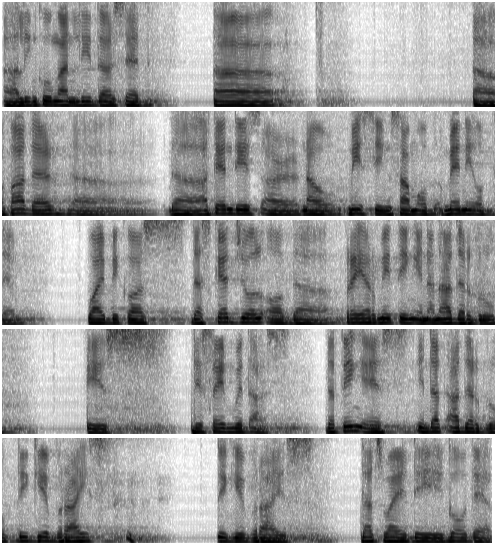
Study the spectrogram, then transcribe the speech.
uh, lingkungan leader said, uh, Father, uh, the attendees are now missing some of many of them. Why? Because the schedule of the prayer meeting in another group is the same with us. The thing is, in that other group, they give rice. they give rice. That's why they go there.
